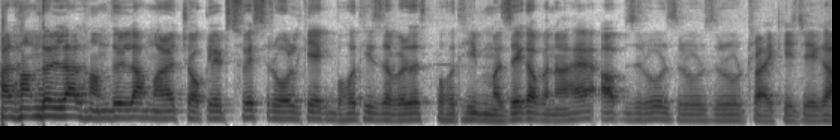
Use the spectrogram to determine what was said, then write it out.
अल्हम्दुलिल्लाह अल्हम्दुलिल्लाह, हमारा चॉकलेट स्विस रोल केक बहुत ही ज़बरदस्त, बहुत ही मज़े का बना है। आप ज़रूर ज़रूर ज़रूर ट्राई कीजिएगा।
